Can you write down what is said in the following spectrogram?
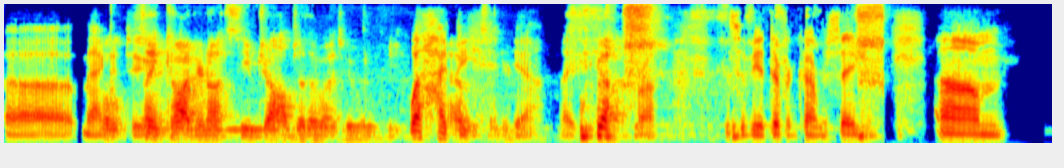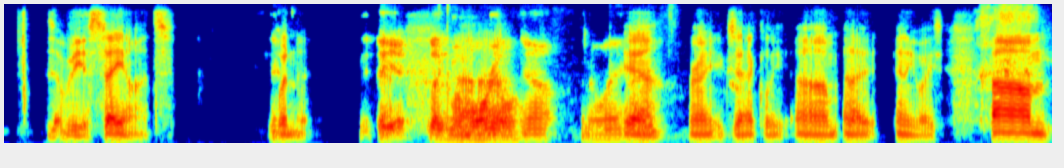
uh, magnitude. Well, thank God you're not Steve Jobs, otherwise we wouldn't be. Well, I'd be. Yeah, I'd be this would be a different conversation. Um, it would be a seance, yeah. wouldn't it? Yeah, like memorial, uh, yeah, in a way. Yeah, right, exactly. Um, and I, anyways, um,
